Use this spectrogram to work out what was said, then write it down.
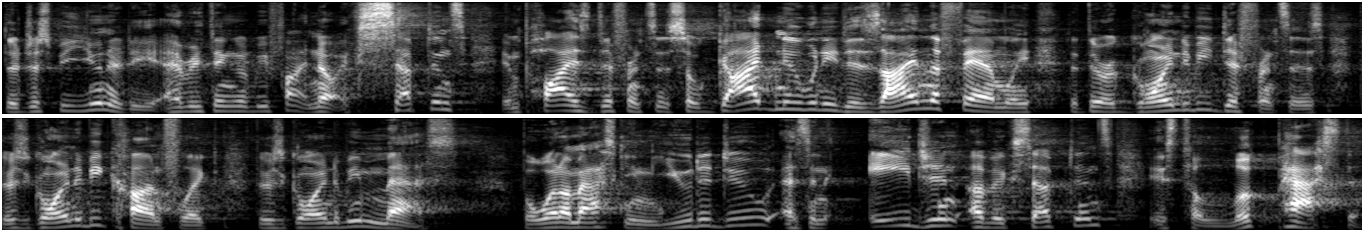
There'd just be unity. Everything would be fine. No, acceptance implies differences. So God knew when He designed the family that there are going to be differences, there's going to be conflict, there's going to be mess. But what I'm asking you to do as an agent of acceptance is to look past it.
